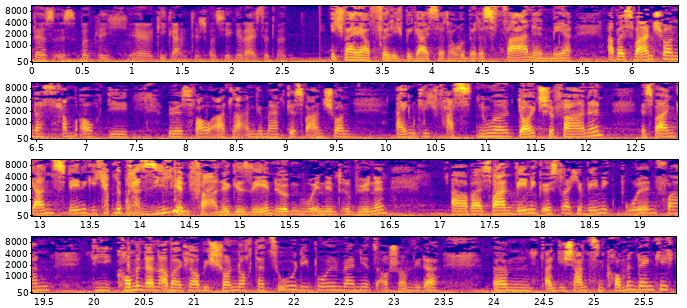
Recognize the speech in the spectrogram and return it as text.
das ist wirklich äh, gigantisch, was hier geleistet wird. Ich war ja völlig begeistert auch über das Fahnenmeer, aber es waren schon, das haben auch die ÖSV-Adler angemerkt, es waren schon eigentlich fast nur deutsche Fahnen. Es waren ganz wenig, ich habe eine Brasilien-Fahne gesehen irgendwo in den Tribünen. Aber es waren wenig Österreicher, wenig Polen fahren. Die kommen dann aber, glaube ich, schon noch dazu. Die Polen werden jetzt auch schon wieder ähm, an die Schanzen kommen, denke ich.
